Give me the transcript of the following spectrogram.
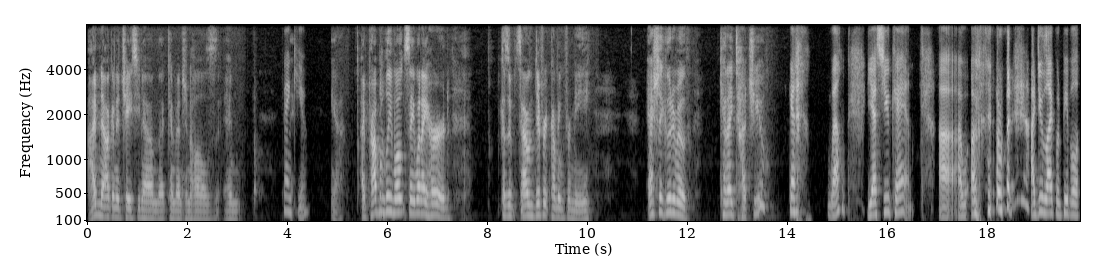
I'm now gonna chase you down the convention halls and Thank you. yeah, I probably won't say what I heard because it sounds different coming from me. Ashley Gutermuth, can I touch you? Can Well, yes, you can. Uh, I, I, I do like when people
